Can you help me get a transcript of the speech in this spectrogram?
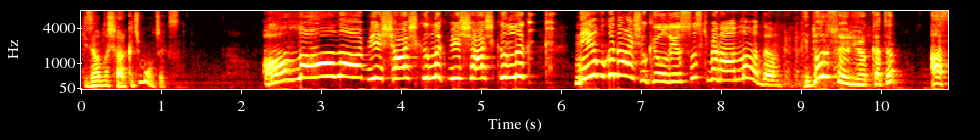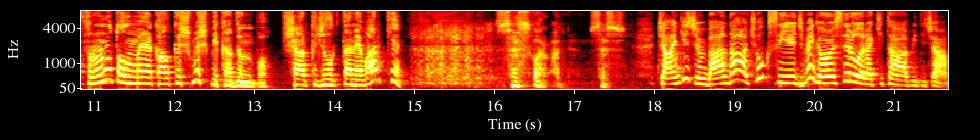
Gizem abla şarkıcı mı olacaksın? Allah Allah bir şaşkınlık bir şaşkınlık. Niye bu kadar şok oluyorsunuz ki ben anlamadım. E doğru söylüyor kadın. Astronot olmaya kalkışmış bir kadın bu. Şarkıcılıkta ne var ki? Ses var anne, ses. Cengizciğim ben daha çok seyircime görsel olarak hitap edeceğim.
